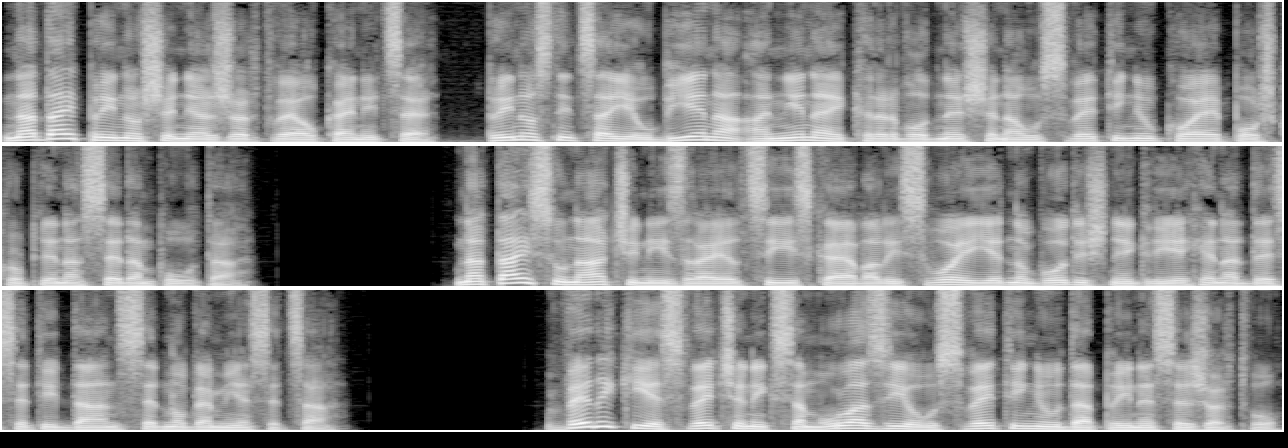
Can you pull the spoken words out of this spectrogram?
Na daj prinošenja žrtve okajnice, prinosnica je ubijena a njena je krv odnešena u svetinju koja je poškropljena sedam puta. Na taj su način Izraelci iskajavali svoje jednogodišnje grijehe na deseti dan sedmoga mjeseca. Veliki je svećenik sam ulazio u svetinju da prinese žrtvu,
